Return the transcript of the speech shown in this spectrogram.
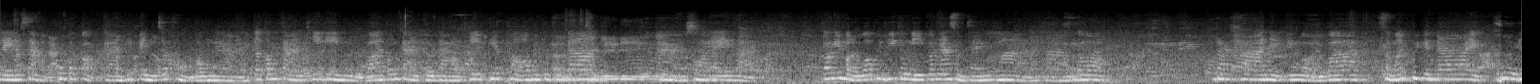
ในลักษณะของผู้ประกอบการที่เป็นเจ้าของโรงงาน ก็ต้องการที่ดินหรือว่าต้องการโกดังที่เพียบพร้อมในทุกๆด้านทำเลดีนะอ่าใช่ค่ะ ก็กินบอกเลยว่าพื้นที่ตรงนี้ก็น่าสนใจมากๆนะคะแล้วก็ราคาเนี่ยกินบอกเลยว่าสามารถคุยกันได้คุ้ม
